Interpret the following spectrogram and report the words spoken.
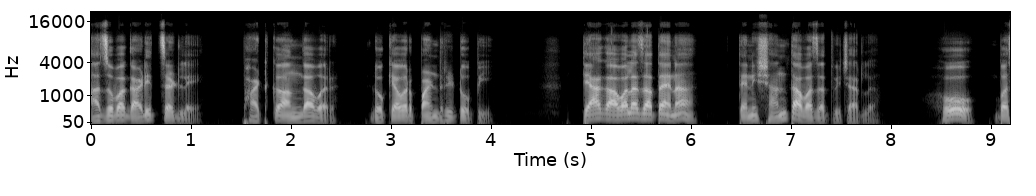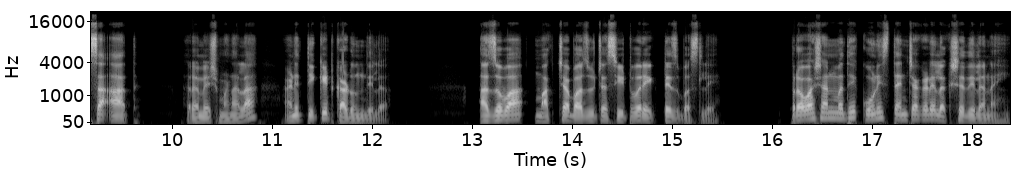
आजोबा गाडीत चढले. फाटकं अंगावर डोक्यावर पांढरी टोपी. त्या गावाला जाताय ना? त्यांनी शांत आवाजात विचारलं. हो बसा आत. रमेश म्हणाला आणि तिकीट काढून दिलं. आजोबा मागच्या बाजूच्या सीटवर एकटेच बसले. प्रवाशांमध्ये कोणीच त्यांच्याकडे लक्ष दिलं नाही.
